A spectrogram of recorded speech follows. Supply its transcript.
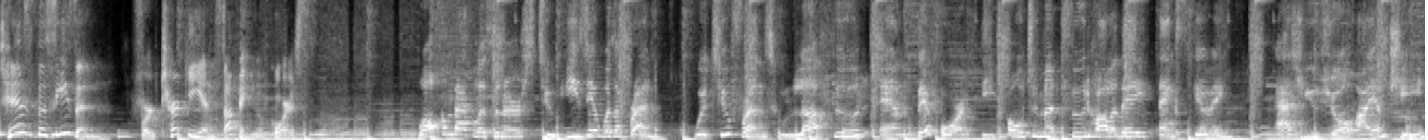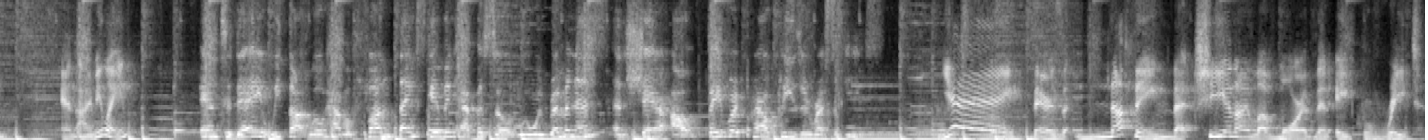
Tis the season for turkey and stuffing, of course. Welcome back, listeners, to Easier with a Friend. We're two friends who love food and therefore the ultimate food holiday, Thanksgiving. As usual, I am Chi. And I'm Elaine. And today we thought we'll have a fun Thanksgiving episode where we reminisce and share our favorite crowd pleaser recipes. Yay! There's nothing that Chi and I love more than a great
